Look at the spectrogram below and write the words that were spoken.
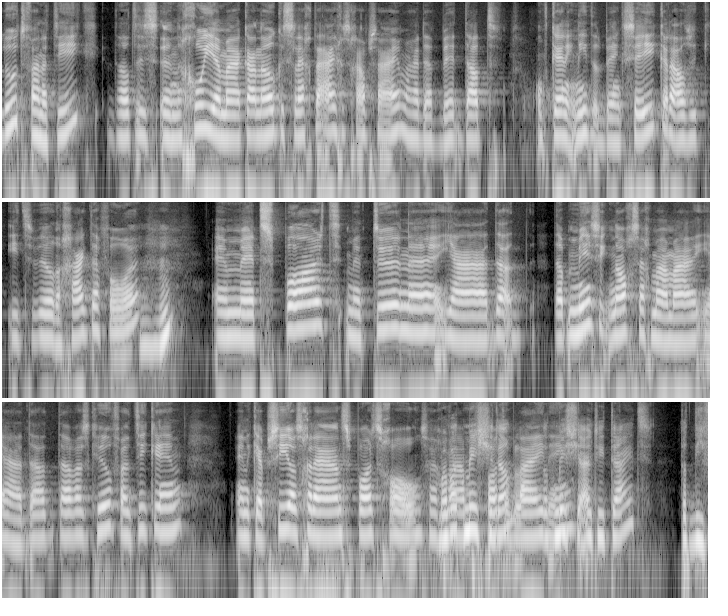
Bloedfanatiek, dat is een goede, maar kan ook een slechte eigenschap zijn. Maar dat, ben- dat ontken ik niet, dat ben ik zeker. Als ik iets wil, dan ga ik daarvoor. Mhm. En met sport, met turnen, ja, dat, dat mis ik nog, zeg maar. Maar ja, dat, daar was ik heel fanatiek in. En ik heb SIOS gedaan, sportschool, zeg Maar maar. wat mis je dan? Wat mis je uit die tijd? Dat die,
